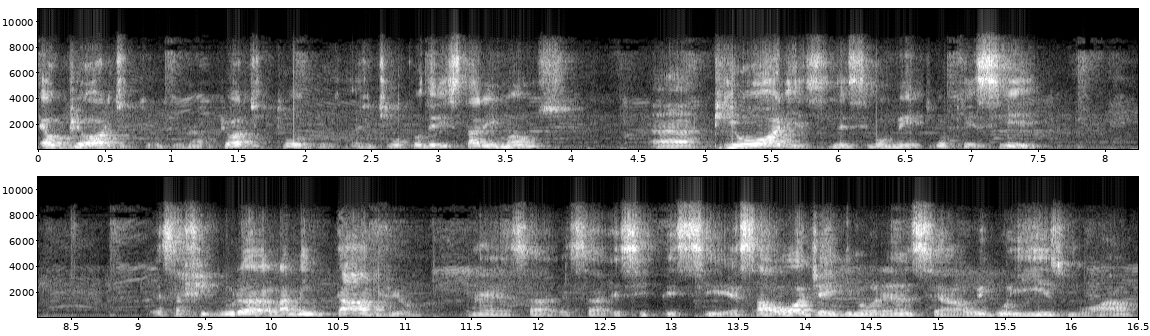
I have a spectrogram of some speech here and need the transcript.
é o pior de tudo, né? O pior de todos. A gente não poderia estar em mãos uh, piores nesse momento do que esse essa figura lamentável, né? essa, essa, esse, esse, essa ódio à ignorância, ao egoísmo. A...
